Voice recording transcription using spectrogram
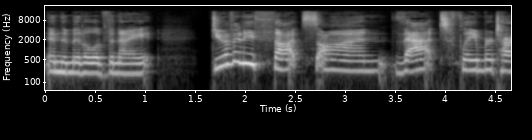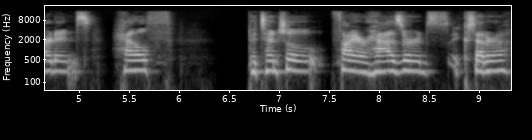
in the middle of the night. Do you have any thoughts on that, flame retardants, health, potential fire hazards, etc.?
